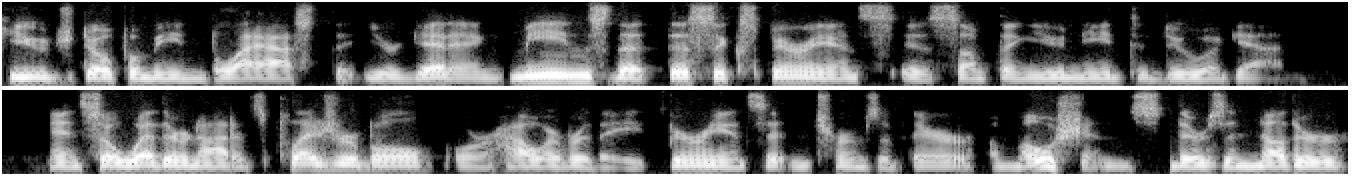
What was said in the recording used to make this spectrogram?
huge dopamine blast that you're getting means that this experience is something you need to do again. And so, whether or not it's pleasurable or however they experience it in terms of their emotions, there's another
